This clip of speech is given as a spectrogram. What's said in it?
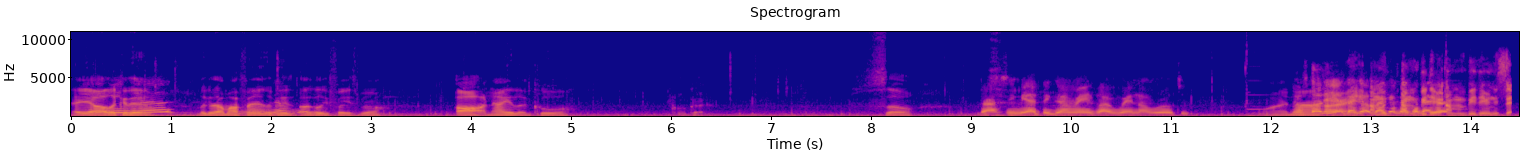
Hey y'all, look at that. Look at all my fans. Look at his ugly face, bro. Oh, now you look cool. Okay. So, Y'all see me at the gun range like we're on royalty. why Don't start it yet. Back up, I'm back gonna up, back I'm up, gonna be back there. up. I'm gonna be there in a second.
